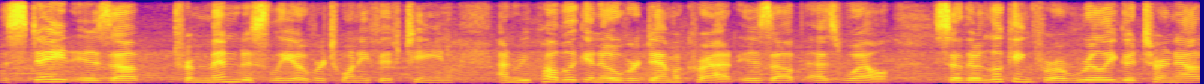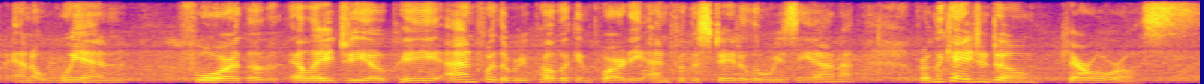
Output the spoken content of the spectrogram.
The state is up tremendously over 2015, and Republican over Democrat is up as well. So they're looking for a really good turnout and a win for the LA GOP and for the Republican Party and for the state of Louisiana. From the Cajundome, Carol Ross.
